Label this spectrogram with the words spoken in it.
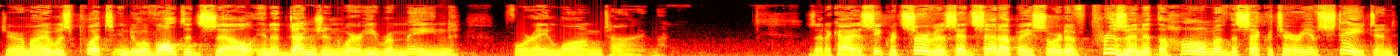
Jeremiah was put into a vaulted cell in a dungeon where he remained for a long time. Zedekiah's secret service had set up a sort of prison at the home of the Secretary of State, and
